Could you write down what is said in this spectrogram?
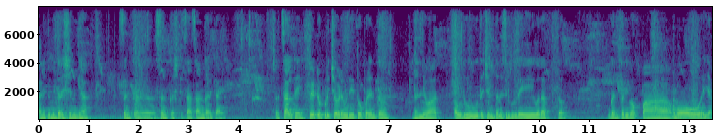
आणि तुम्ही दर्शन घ्या. संक संकष्टीचा असा अंगारकी आहे. तर चालते भेटू पुढच्या वेळेमध्ये. तोपर्यंत धन्यवाद. अवधूत चिंतन श्री गुरुदेव दत्त. गणपती बाप्पा मोर्या.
